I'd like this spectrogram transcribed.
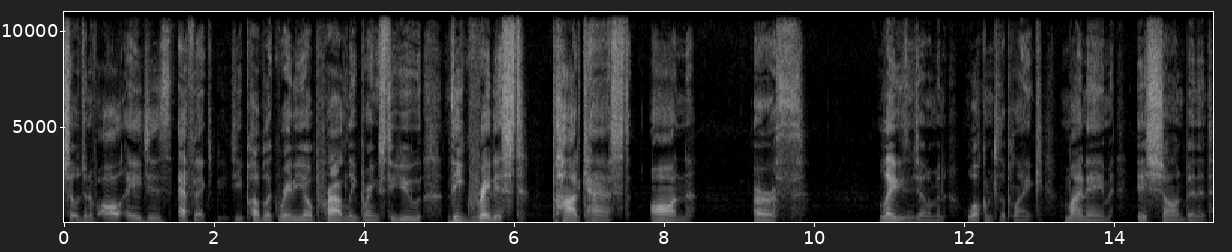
children of all ages, FXBG Public Radio proudly brings to you the greatest podcast on earth. Ladies and gentlemen, welcome to the plank. My name is Sean Bennett,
